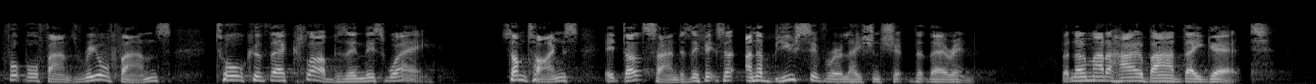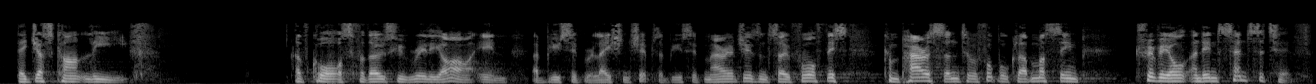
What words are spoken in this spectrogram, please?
football fans, real fans, talk of their clubs in this way. Sometimes it does sound as if it's an abusive relationship that they're in. But no matter how bad they get, they just can't leave. Of course, for those who really are in abusive relationships, abusive marriages and so forth, this comparison to a football club must seem trivial and insensitive.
